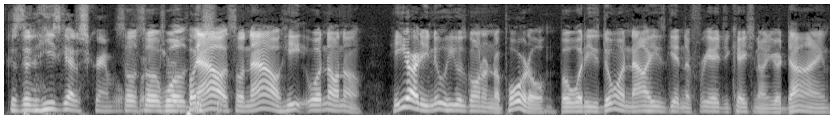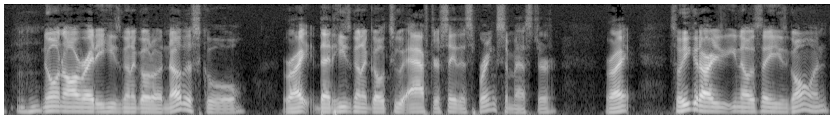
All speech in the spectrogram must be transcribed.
because then he's got to scramble. So for- so to well now you. so now he well no no he he already knew he was going in the portal, but what he's doing now, he's getting a free education on your dime, mm-hmm. knowing already he's going to go to another school, right? That he's going to go to after, say, the spring semester, right? So he could already, you know, say he's going,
